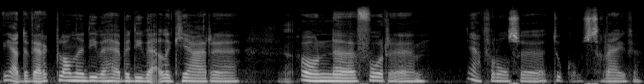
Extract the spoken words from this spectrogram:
ja, de werkplannen die we hebben, die we elk jaar eh, ja. gewoon voor, ja, voor onze toekomst schrijven.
